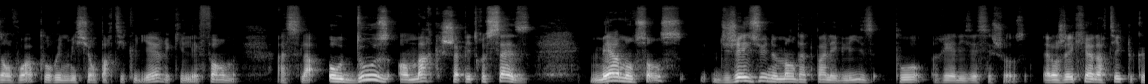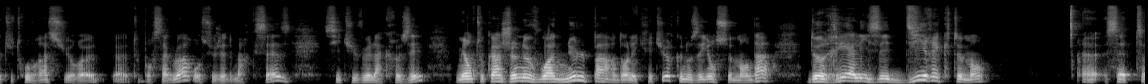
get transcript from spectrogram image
envoie pour une mission particulière et qu'il les forme à cela, aux douze en Marc chapitre 16. Mais à mon sens, Jésus ne mandate pas l'Église pour réaliser ces choses. Alors j'ai écrit un article que tu trouveras sur euh, euh, Tout pour sa gloire au sujet de Marc 16, si tu veux la creuser. Mais en tout cas, je ne vois nulle part dans l'Écriture que nous ayons ce mandat de réaliser directement euh, cette,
